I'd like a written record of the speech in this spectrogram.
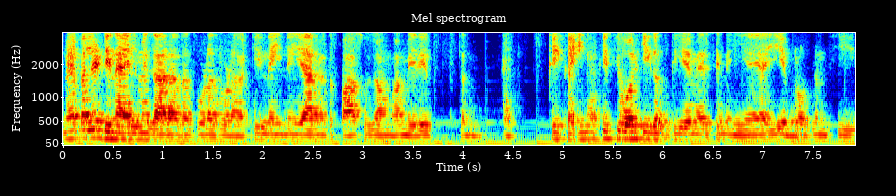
मैं पहले डिनाइल में जा रहा था थोड़ा थोड़ा कि नहीं नहीं यार मैं तो पास हो जाऊँगा मेरे कि कहीं ना किसी और की गलती है, मेरे से नहीं है, या ये प्रॉब्लम थी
